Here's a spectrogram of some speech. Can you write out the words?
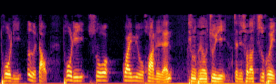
脱离恶道，脱离说乖谬话的人。听众朋友注意，这里说到智慧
